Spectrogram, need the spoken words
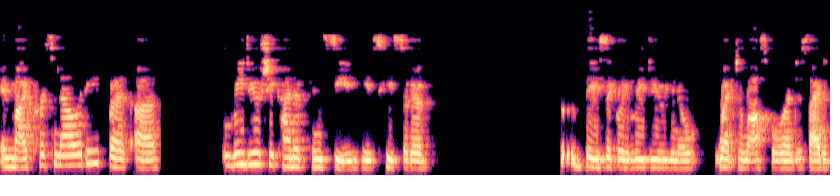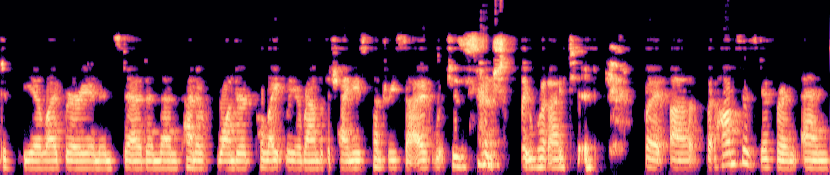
in my personality. But, uh, Li she kind of can see he's, he's sort of basically Li Du, you know, went to law school and decided to be a librarian instead and then kind of wandered politely around the Chinese countryside, which is essentially what I did. But, uh, but Hamza is different and,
